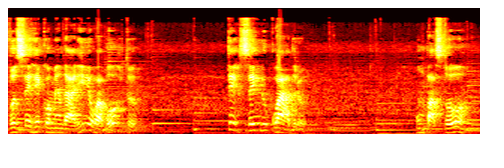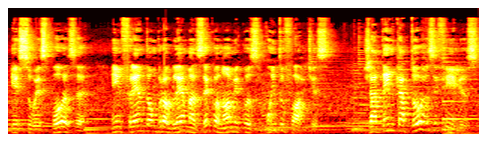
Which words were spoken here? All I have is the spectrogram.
você recomendaria o aborto? Terceiro quadro: Um pastor e sua esposa enfrentam problemas econômicos muito fortes. Já têm 14 filhos.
